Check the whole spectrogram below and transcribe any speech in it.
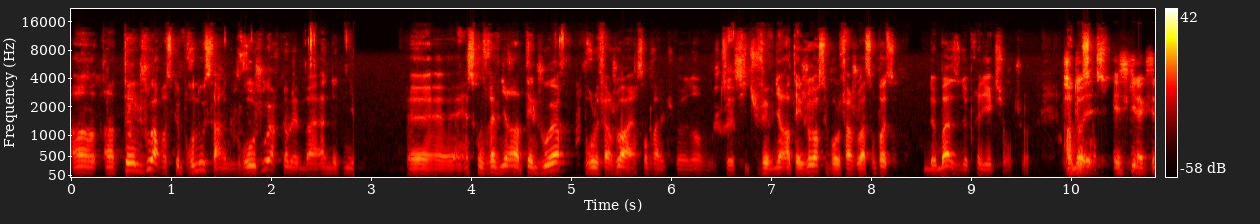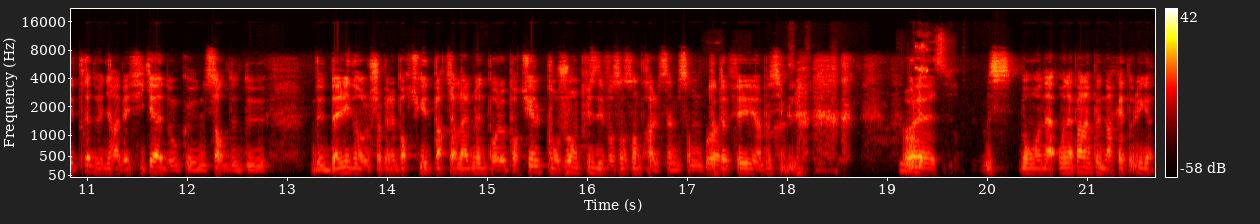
un, un tel joueur? Parce que pour nous, c'est un gros joueur quand même à notre niveau. Euh, est-ce qu'on ferait venir un tel joueur pour le faire jouer arrière central tu vois? Non, Si tu fais venir un tel joueur, c'est pour le faire jouer à son poste de base, de prédilection. Tu vois. À Surtout, mon sens. Est-ce qu'il accepterait de venir à Benfica, donc une sorte de- de de- d'aller dans le championnat portugais, de partir de l'Allemagne pour le Portugal, pour jouer en plus défenseur central? Ça me semble Ouais. tout à fait impossible. Ouais, Bon, on a, on a parlé un peu de mercato, les gars.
